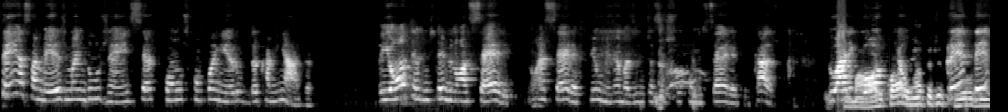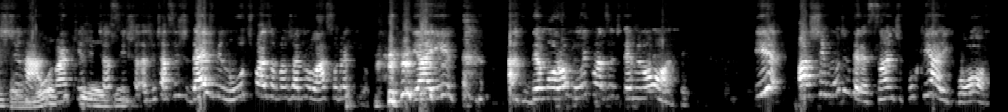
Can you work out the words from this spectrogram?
tem essa mesma indulgência com os companheiros da caminhada. E ontem a gente terminou a série, não é série, é filme, né? Mas a gente assistiu como série aqui em casa, do Arigó, que é o predestinado. Filme, então. Aqui a gente, assiste, a gente assiste 10 minutos, faz o evangelho no lar sobre aquilo. E aí demorou muito, mas a gente terminou ontem. E achei muito interessante porque Arigó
